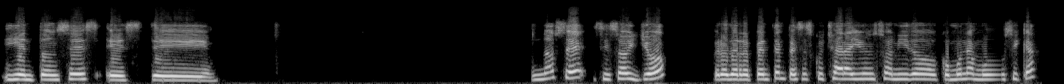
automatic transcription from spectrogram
y entonces, este, no sé si soy yo, pero de repente empecé a escuchar ahí un sonido como una música.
